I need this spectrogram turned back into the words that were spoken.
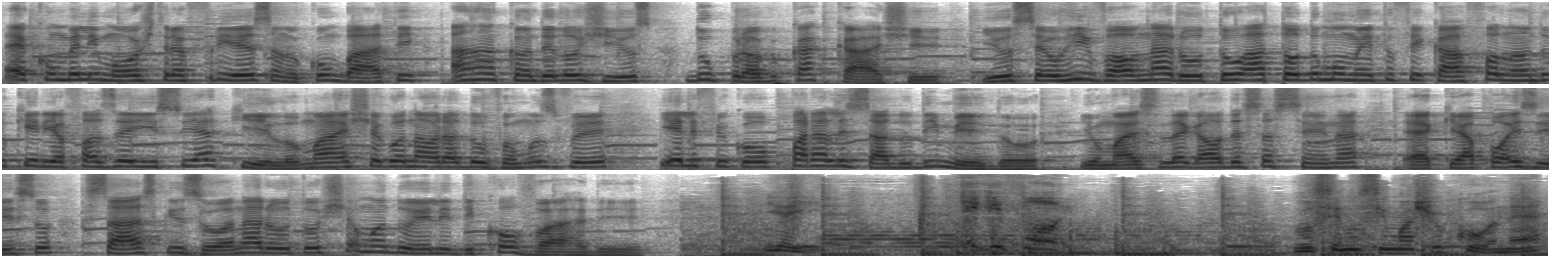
é como ele mostra frieza no combate, arrancando elogios do próprio Kakashi, e o seu rival Naruto a todo momento ficava falando que queria fazer isso e aquilo, mas chegou na hora do vamos ver e ele ficou paralisado de medo. E o mais legal dessa cena é que após isso, Sasuke zoa Naruto chamando ele de covarde. E aí? O que, que foi? Você não se machucou, né?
